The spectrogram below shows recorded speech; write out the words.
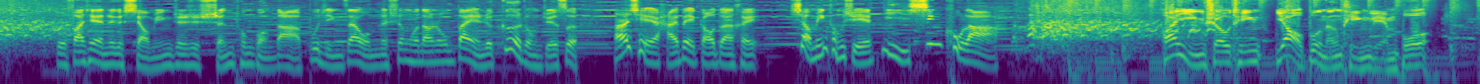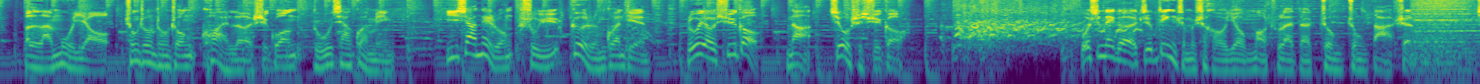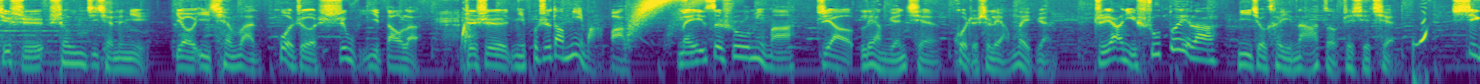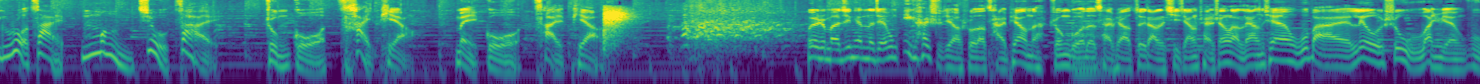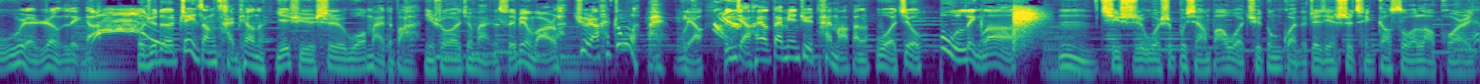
我发现这个小明真是神通广大，不仅在我们的生活当中扮演着各种角色，而且还被高端黑。小明同学，你辛苦啦！欢迎收听《药不能停》联播，本栏目由中中中中快乐时光独家冠名。以下内容属于个人观点，如有虚构，那就是虚构。我是那个指不定什么时候又冒出来的中中大神。其实收音机前的你有一千万或者十五亿刀了，只是你不知道密码罢了。每一次输入密码只要两元钱或者是两美元，只要你输对了，你就可以拿走这些钱。心若在，梦就在。中国彩票，美国彩票。为什么今天的节目一开始就要说到彩票呢？中国的彩票最大的戏奖产生了两千五百六十五万元，无人认领啊！我觉得这张彩票呢，也许是我买的吧。你说就买着随便玩了，居然还中了，哎，无聊！领奖还要戴面具，太麻烦了，我就不领了。嗯，其实我是不想把我去东莞的这件事情告诉我老婆而已。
